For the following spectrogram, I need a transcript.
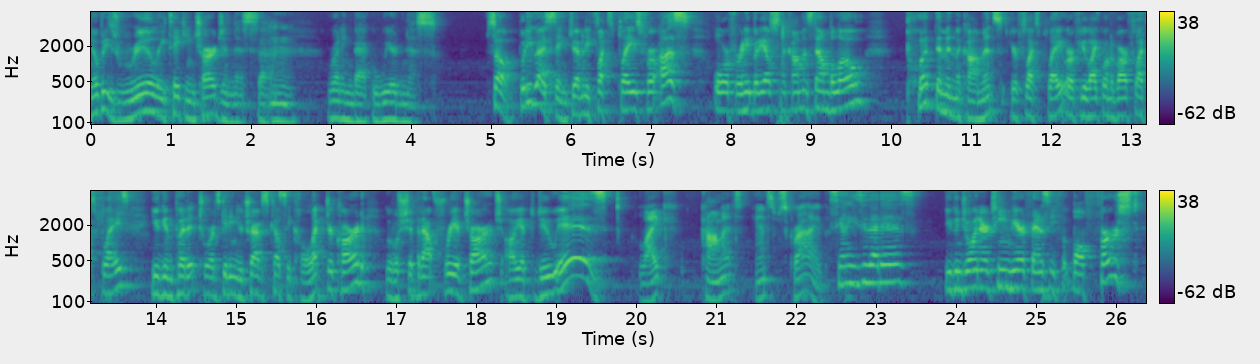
nobody's really taking charge in this uh, Mm-hmm. running back weirdness. So, what do you guys think? Do you have any flex plays for us or for anybody else in the comments down below? Put them in the comments, your flex play, or if you like one of our flex plays, you can put it towards getting your Travis Kelce collector card. We will ship it out free of charge. All you have to do is Like, comment, and subscribe. See how easy that is? You can join our team here at Fantasy Football First.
